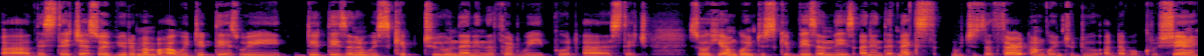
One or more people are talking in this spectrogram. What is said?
uh, the stitches. So if you remember how we did this, we did this and then we skipped two and then in the third we put a stitch. So here I'm going to skip this and this and in the next, which is the third, I'm going to do a double crochet.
